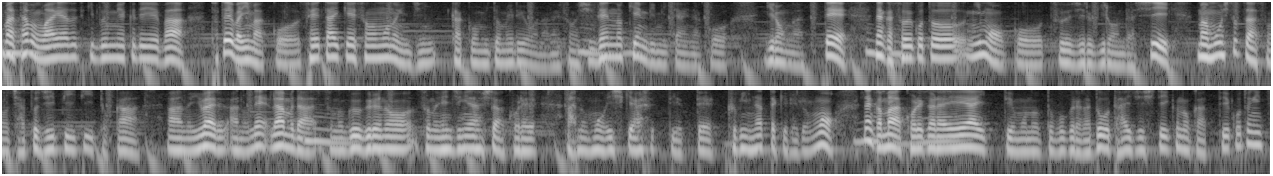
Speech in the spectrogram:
まあ、多分ワイヤード的文脈で言えば例えば今こう生態系そのものに人格を認めるような、ね、その自然の権利みたいなこう議論があってなんかそういうことにもこう通じる議論だし、まあ、もう一つはそのチャット GPT とかあのいわゆるあの、ね、ラムダその Google のそのエンジニアの人はこれあのもう意識あるって言ってクビになったけれどもなんかまあこれから AI っていうものと僕らがどう対峙していくのかっていうことについて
